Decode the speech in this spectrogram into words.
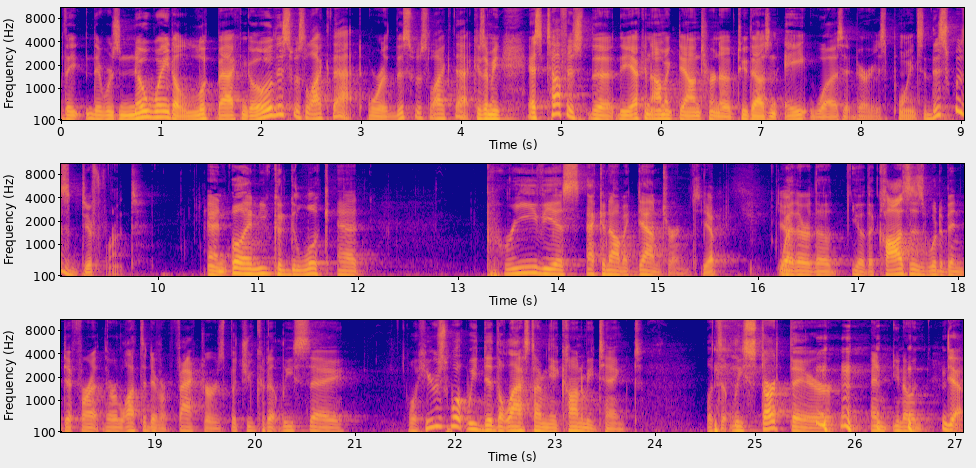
they, there was no way to look back and go oh this was like that or this was like that. Because i mean as tough as the, the economic downturn of 2008 was at various points this was different. And Well, and you could look at previous economic downturns. Yep Whether the you know the causes would have been different, there are lots of different factors, but you could at least say, well, here's what we did the last time the economy tanked. Let's at least start there, and you know, yeah.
